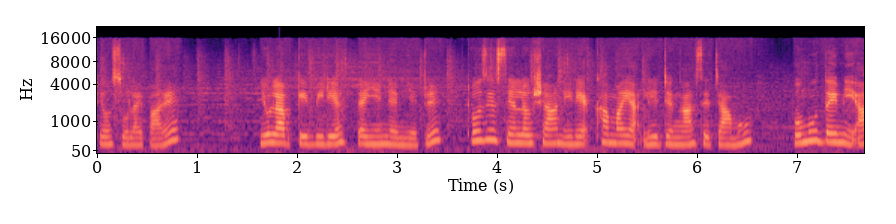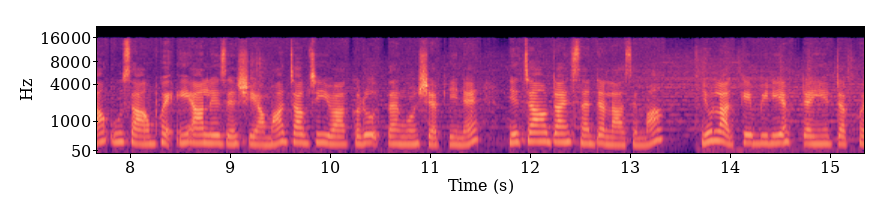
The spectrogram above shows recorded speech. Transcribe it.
ပြောဆိုလိုက်ပါတယ်။မြို့လာ KPDF တရင်နယ်မြေတွင်ထိုးစစ်ဆင်လှုပ်ရှားနေတဲ့ခမရ415စစ်ကြောမှုဗိုလ်မှူးသိမ်းမြေအောင်ဦးဆောင်ဖွဲ့အင်အား40ရှိအောင်မှာကြောက်ကြီးရွာကရုတန်ကွန်ရှက်ပြည်နယ်မြစ်ကြောင်းတိုင်းစံတက်လာစဉ်မှာမြို့လာ KPDF တရင်တက်ခွဲ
